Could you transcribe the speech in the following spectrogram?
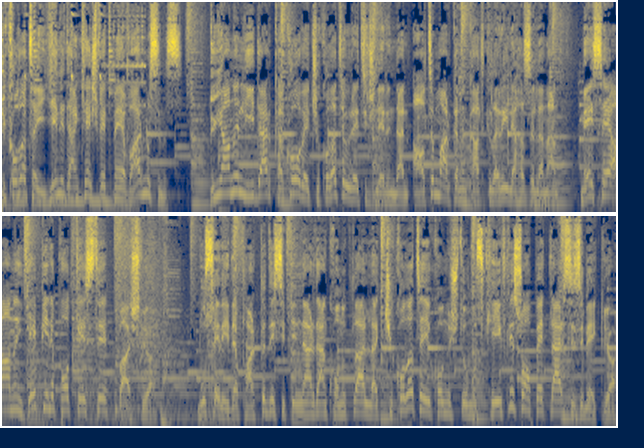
Çikolatayı yeniden keşfetmeye var mısınız? Dünyanın lider kakao ve çikolata üreticilerinden Altın Marka'nın katkılarıyla hazırlanan MSA'nın yepyeni podcast'i başlıyor. Bu seride farklı disiplinlerden konuklarla çikolatayı konuştuğumuz keyifli sohbetler sizi bekliyor.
